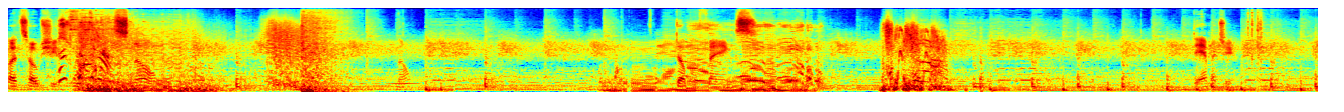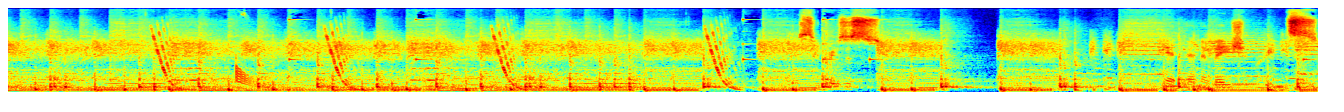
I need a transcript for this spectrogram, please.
Let's hope she swims in snow. Double fangs. Damaging. This increases hit and evasion rates.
